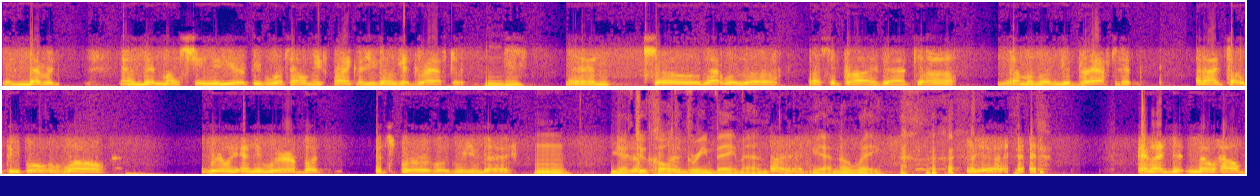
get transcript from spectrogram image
It never. And then my senior year, people were telling me, "Frank, are you going to get drafted?" Mm-hmm. And so that was a, a surprise that uh, I'm going to get drafted. And I told people, "Well, really anywhere but Pittsburgh or Green Bay." Hmm. Yeah, too cold in Green Bay, man. Uh, yeah, no way. yeah, and, and I didn't know how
